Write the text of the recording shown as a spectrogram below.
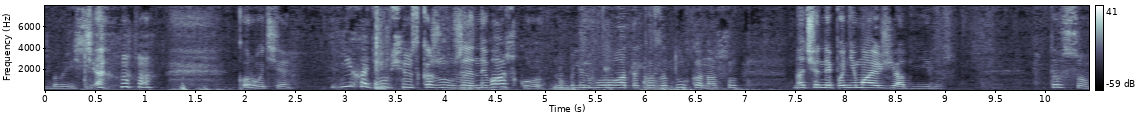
Ближче. Коротше, їхати, в общем, скажу, вже не важко. Ну, блін, голова така затуркана, що наче не розумієш, як їдеш. То що,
